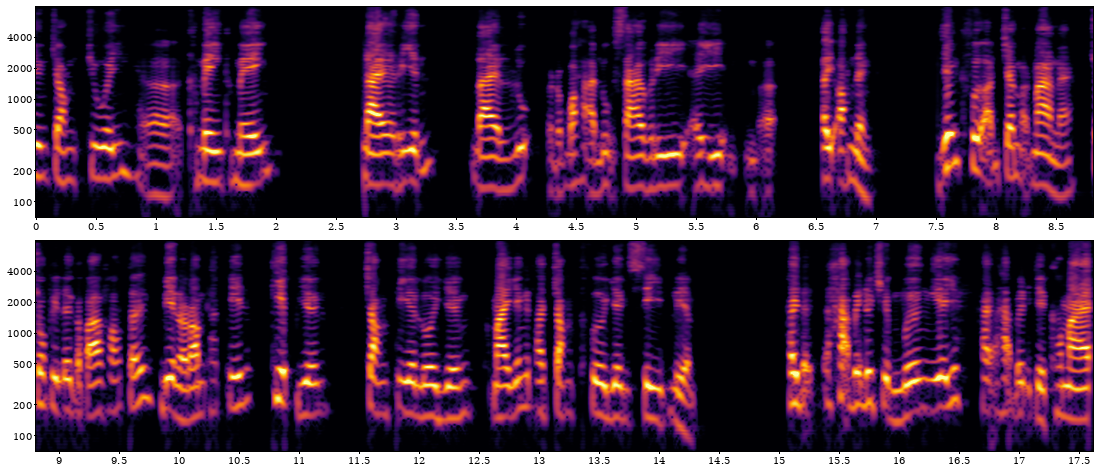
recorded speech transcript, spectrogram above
យើងចង់ជួយក្មេងៗដែលរៀនដែលលក់របស់អនុសាវរីយ៍អីអីអស់ហ្នឹងយើងធ្វើអត់ចឹងអត់បានណាចុះពីលើកប៉ាល់ហោះទៅមានអារម្មណ៍ថាគេគៀបយើងចង់ទាលួយយើងខ្មែរយើងថាចង់ធ្វើយើងស៊ីភ្លាមហើយហាក់បីដូចជាមើងងាយហាក់បីដូចជាខ្មែរ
